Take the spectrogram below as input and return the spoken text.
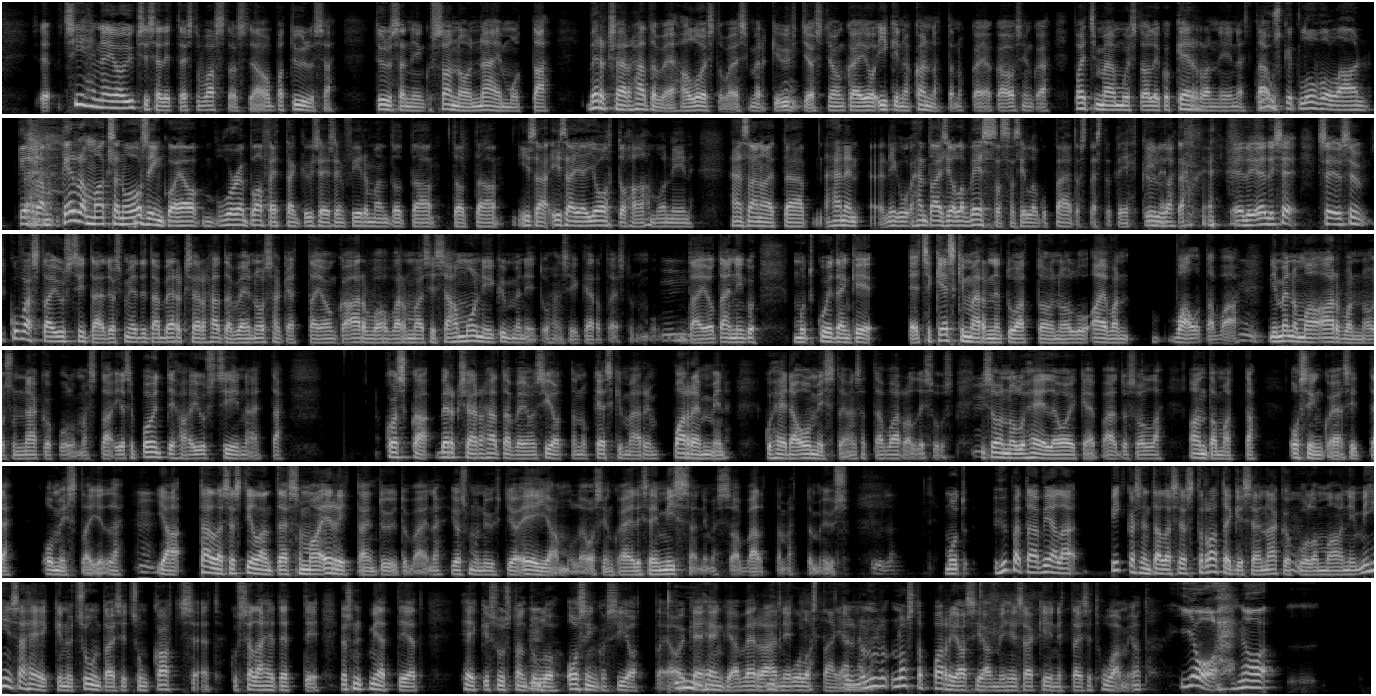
Siihen ei ole yksiselitteistä vastausta ja onpa tylsä, tylsä niin kuin sanoa näin, mutta – Berkshire Hathaway on loistava esimerkki mm. yhtiöstä, jonka ei ole ikinä kannattanutkaan jakaa osinkoja. Paitsi mä en muista, oliko kerran niin, että... 60-luvulla on kerran, kerran maksanut osinkoja ja Warren Buffett, tämän kyseisen firman tota, tota, isä, isä ja johtohahmo, niin hän sanoi, että hänen, niin kuin, hän taisi olla vessassa silloin, kun päätös tästä tehtiin. Kyllä. Että. eli, eli se, se, se, kuvastaa just sitä, että jos mietitään Berkshire Hathawayn osaketta, jonka arvo on varmaan, siis sehän on moni kymmeniä tuhansia kertaistunut, mm. tai jotain, niin kuin, mutta kuitenkin että se keskimääräinen tuotto on ollut aivan valtavaa, mm. nimenomaan arvonnousun näkökulmasta. Ja se pointtihan on just siinä, että koska Berkshire Hathaway on sijoittanut keskimäärin paremmin kuin heidän omistajansa tämä varallisuus, mm. niin se on ollut heille oikea päätös olla antamatta osinkoja sitten omistajille. Mm. Ja tällaisessa tilanteessa mä oon erittäin tyytyväinen, jos mun yhtiö ei jaa mulle osinkoja, eli se ei missään nimessä ole välttämättömyys. Mutta hypätään vielä pikkasen tällaiseen strategiseen näkökulmaan, mm. niin mihin sä Heikki nyt suuntaisit sun katseet, kun sä lähetettiin, jos nyt miettii, että Heikki, susta on tullut mm. osinkosijoittaja oikein mm. henkeä verään, nyt niin kuulostaa no, nosta pari asiaa, mihin sä kiinnittäisit huomiota. Joo, no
